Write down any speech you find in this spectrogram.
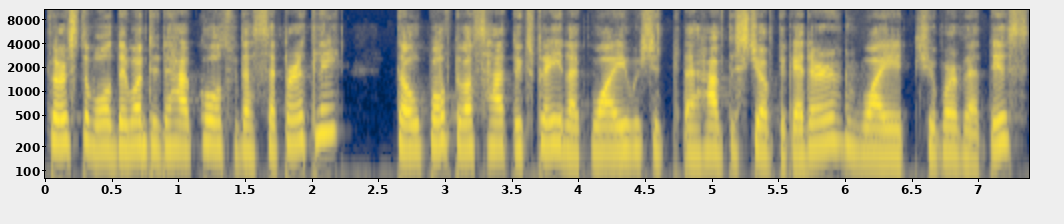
First of all, they wanted to have calls with us separately So both of us had to explain like why we should uh, have this job together, why it should work like this.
